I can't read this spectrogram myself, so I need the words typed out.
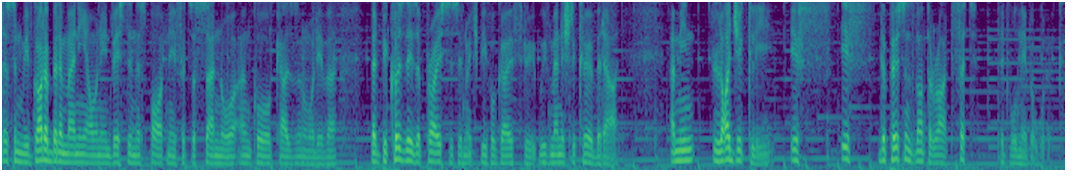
listen, we've got a bit of money, I want to invest in this partner, if it's a son or uncle or cousin or whatever. But because there's a process in which people go through, we've managed to curb it out. I mean, logically, if if the person's not the right fit, it will never work.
